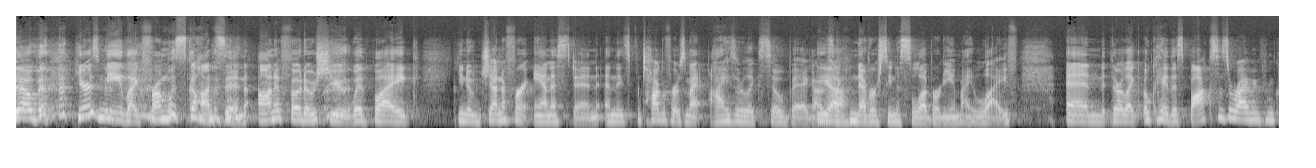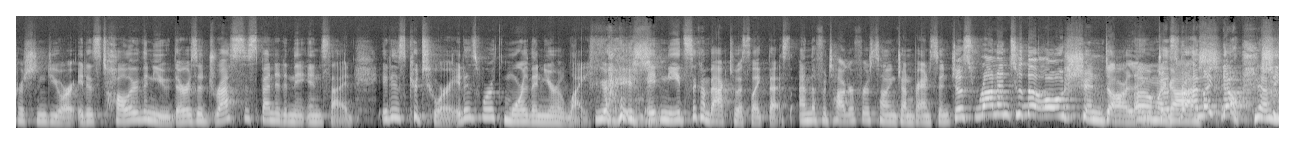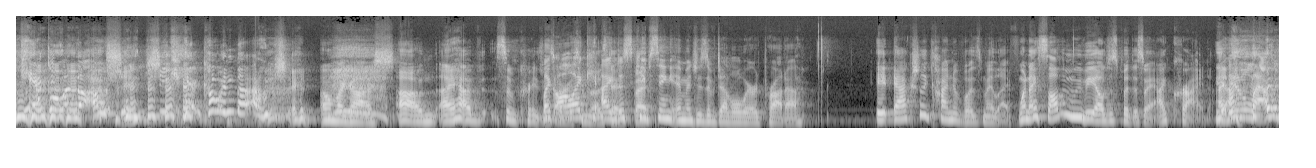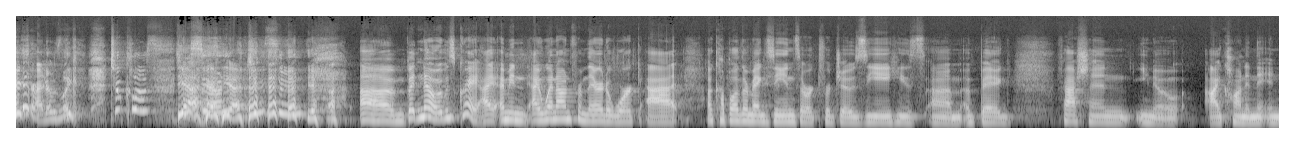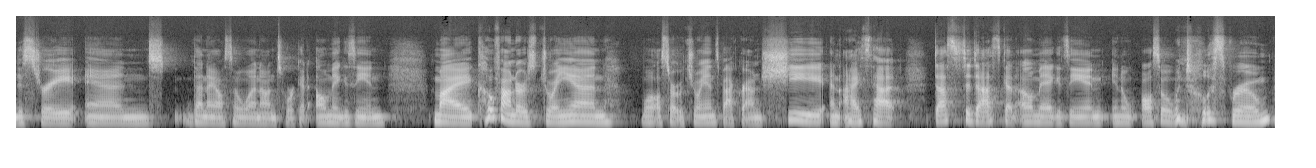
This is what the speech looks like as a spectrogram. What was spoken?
no, but here's me, like from Wisconsin, on a photo shoot with like, you know, Jennifer Aniston and these photographers. My eyes are like so big. I was Yeah. like never seen a celebrity in my life. And they're like, okay, this box is arriving from Christian Dior. It is taller than you. There is a dress suspended in the inside. It is couture. It is worth more than your life. Right. It needs to come back to us like this. And the photographer is telling Jennifer Aniston, just run into the ocean, darling. Oh my Just run." I'm like, no, she can't go in the ocean. She can't go in the ocean. Oh my gosh. Um, I have some crazy Like all I, ke- I days, just keep seeing images of Devil Wears Prada. It actually kind of was my life. When I saw the movie, I'll just put it this way: I cried. I didn't laugh. I cried. I was like, too close. Too Yeah, soon. yeah. Too soon. Um, but no, it was great. I, I mean, I went on from there to work at a couple other magazines. I worked for Joe Zee. He's um, a big fashion, you know, icon in the industry. And then I also went on to work at Elle Magazine. My co-founders, Joyanne. Well, I'll start with Joyanne's background. She and I sat desk to desk at Elle Magazine in a, also a windowless room,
